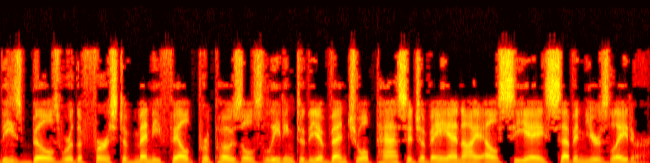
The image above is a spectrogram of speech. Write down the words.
These bills were the first of many failed proposals leading to the eventual passage of ANILCA seven years later.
